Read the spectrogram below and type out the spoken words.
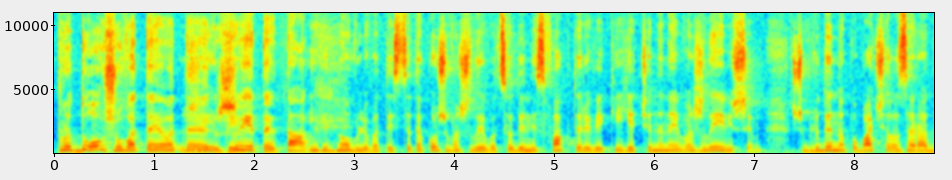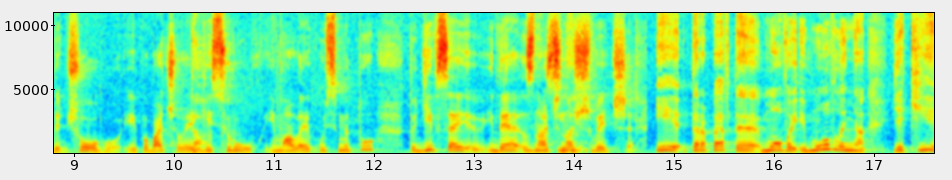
продовжувати от, е, жити. жити так. і відновлюватись. Це також важливо. Це один із факторів, який є чи не найважливішим, щоб людина побачила заради чого, і побачила так. якийсь рух, і мала якусь мету. Тоді все йде значно Зна... швидше. І терапевти мови і мовлення, які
